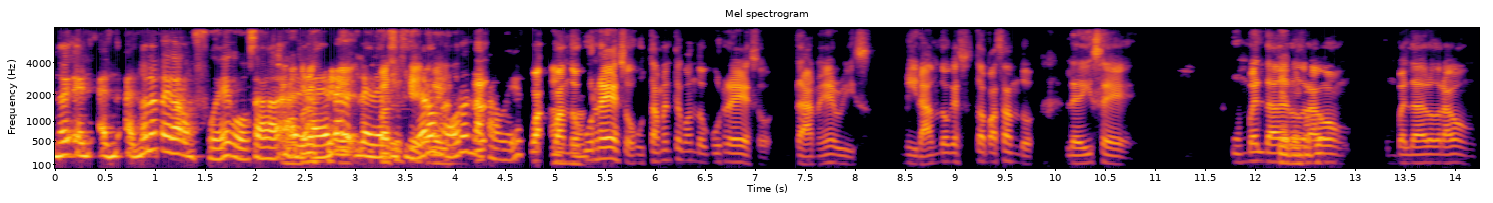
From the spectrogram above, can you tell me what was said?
no- él- él- a él no le pegaron fuego, o sea, No, a, él que le, es que, derritieron oro en la cabeza. Cu- cuando Ajá. ocurre eso, justamente cuando ocurre eso, Daenerys, mirando que eso está pasando, le dice, un verdadero dragón, un verdadero dragón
